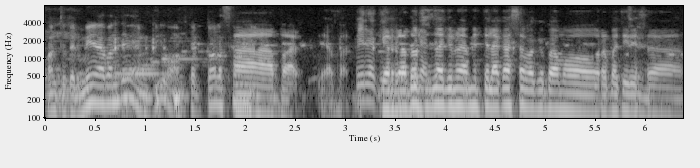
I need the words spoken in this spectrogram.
Cuando termine la pandemia, en vivo, vamos a estar toda la semana. aparte, aparte. Espérate, Que el ratón se espérate. saque nuevamente la casa para que podamos repetir Sí. esa,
